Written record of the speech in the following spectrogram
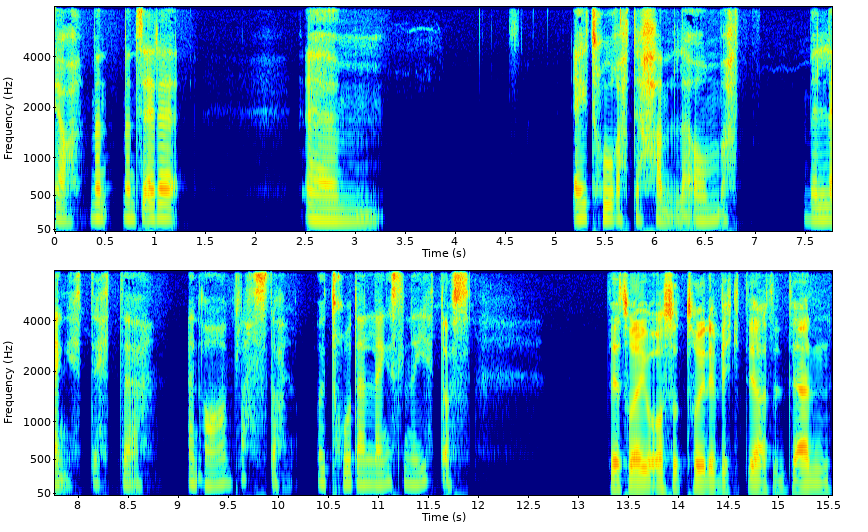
Ja, men, men så er det um, Jeg tror at det handler om at vi lengter etter en annen plass, da. Og jeg tror den lengselen er gitt oss. Det tror jeg også Og så tror jeg det er viktig at den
